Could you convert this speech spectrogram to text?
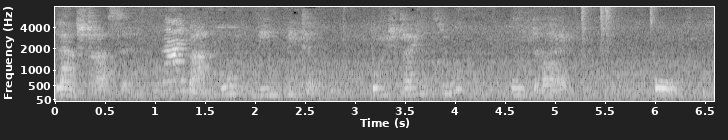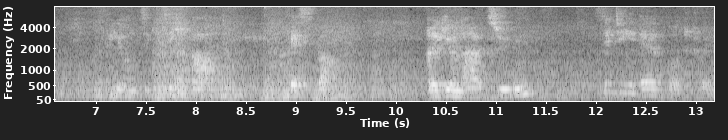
Landstraße. Bahnhof Wien Mitte. Umsteigen zu U3. O. 74a. S-Bahn. Regionalzügen City Airport Train.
